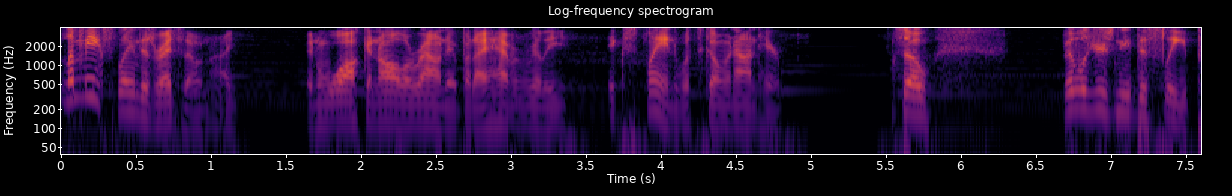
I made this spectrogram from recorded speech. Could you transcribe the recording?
let me explain this redstone. I've been walking all around it, but I haven't really explained what's going on here. So, villagers need to sleep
